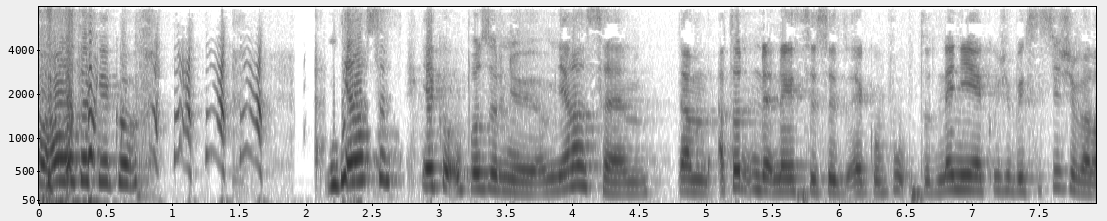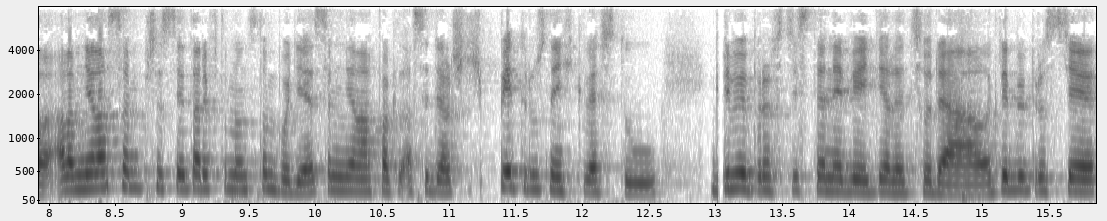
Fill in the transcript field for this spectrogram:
No, tak jako... Měla jsem, jako upozorňuju, měla jsem tam, a to ne, nechci si, jako, to není jako, že bych se stěžovala, ale měla jsem přesně tady v tomhle tom bodě, jsem měla fakt asi dalších pět různých questů, kdyby prostě jste nevěděli, co dál, kdyby prostě,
